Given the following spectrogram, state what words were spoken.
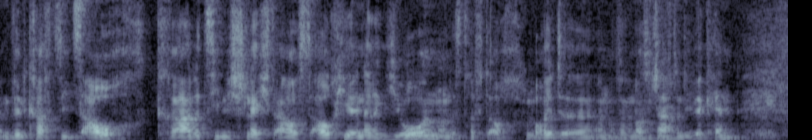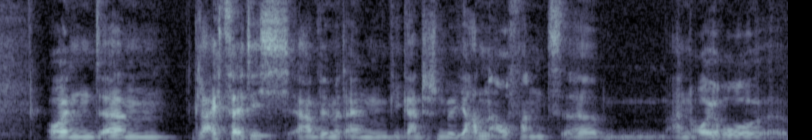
Windkraft sieht es auch gerade ziemlich schlecht aus, auch hier in der Region und es trifft auch Leute an unserer Genossenschaft, ja. die wir kennen. Und ähm, Gleichzeitig haben wir mit einem gigantischen Milliardenaufwand äh, an Euro äh,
